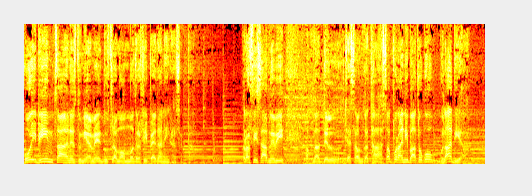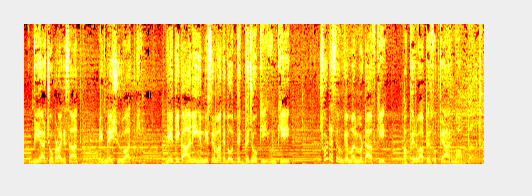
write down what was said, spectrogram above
कोई भी इंसान इस दुनिया में दूसरा मोहम्मद रफी पैदा नहीं कर सकता। रफी साहब ने भी अपना दिल जैसा उनका था, सब पुरानी बातों को भुला दिया। बी आर चोपड़ा के साथ एक नई शुरुआत की। ये थी कहानी हिंदी सिनेमा के दो दिग्गजों की, उनकी, छोटे से उनके मन मुटाव की और फिर वापस वो प्यार मोहब्बत।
